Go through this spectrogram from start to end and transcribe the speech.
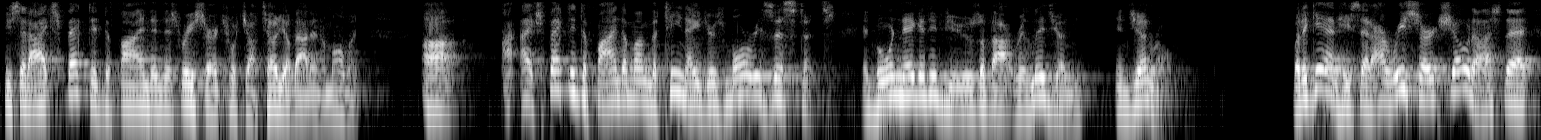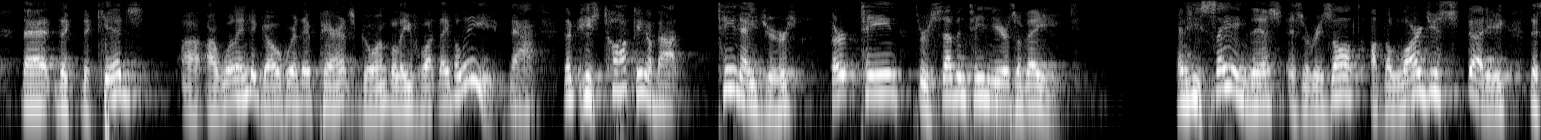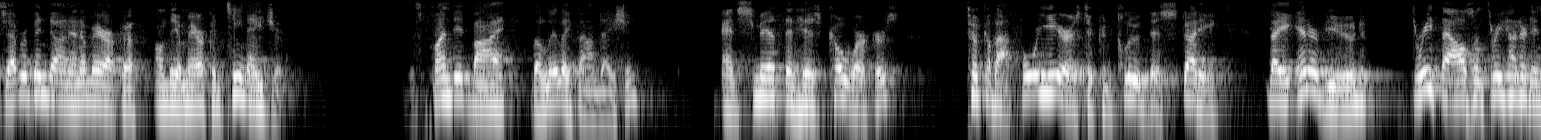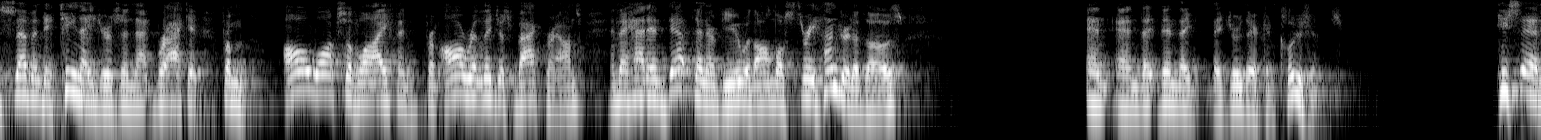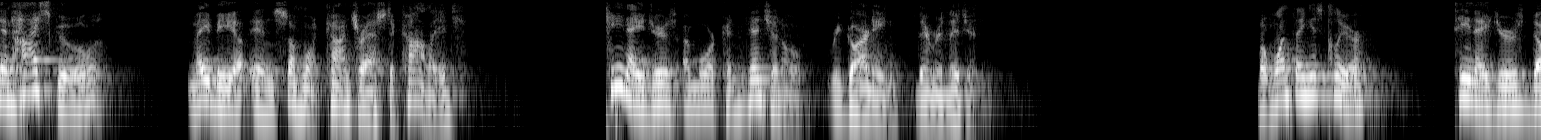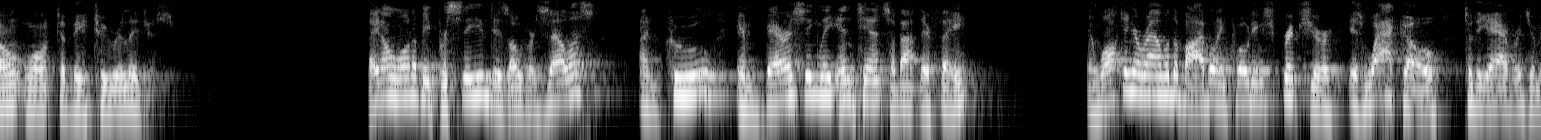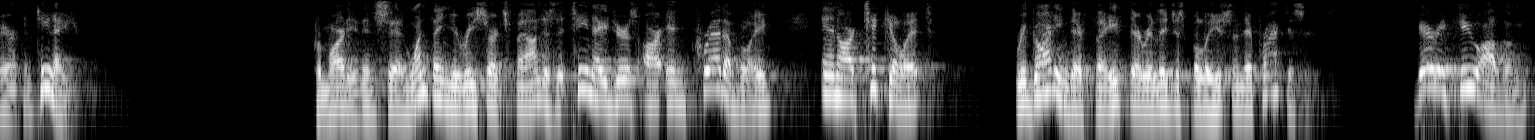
He said, I expected to find in this research, which I'll tell you about in a moment, uh, I expected to find among the teenagers more resistance and more negative views about religion in general. But again, he said, our research showed us that, that the, the kids uh, are willing to go where their parents go and believe what they believe. Now, he's talking about teenagers 13 through 17 years of age. And he's saying this as a result of the largest study that's ever been done in America on the American teenager. It was funded by the Lilly Foundation, and Smith and his co-workers took about four years to conclude this study. They interviewed 3,370 teenagers in that bracket from all walks of life and from all religious backgrounds, and they had in-depth interview with almost 300 of those and, and they, then they, they drew their conclusions. He said in high school, maybe in somewhat contrast to college, teenagers are more conventional regarding their religion. But one thing is clear teenagers don't want to be too religious. They don't want to be perceived as overzealous, uncool, embarrassingly intense about their faith. And walking around with the Bible and quoting Scripture is wacko to the average American teenager. Cromartie then said, one thing your research found is that teenagers are incredibly inarticulate regarding their faith, their religious beliefs, and their practices. Very few of them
